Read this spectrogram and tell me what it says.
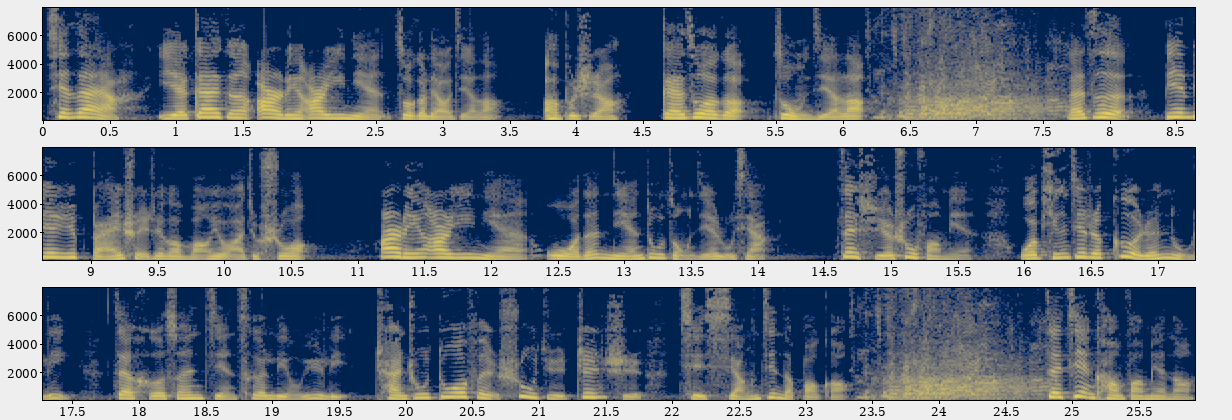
现在啊，也该跟二零二一年做个了结了啊，不是啊，该做个总结了。来自边边与白水这个网友啊就说：“二零二一年我的年度总结如下。”在学术方面，我凭借着个人努力，在核酸检测领域里产出多份数据真实且详尽的报告。在健康方面呢，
